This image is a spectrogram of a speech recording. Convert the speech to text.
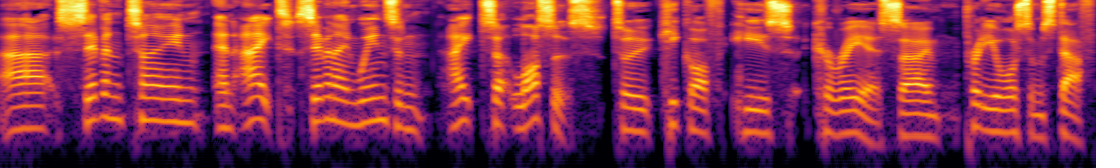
Uh, 17 and 8, 17 wins and 8 uh, losses to kick off his career. So, pretty awesome stuff.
